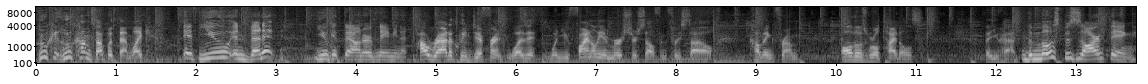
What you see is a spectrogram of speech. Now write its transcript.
Who, who comes up with them? Like, If you invent it, you get the honor of naming it. how radically different was it when you finally immersed yourself in freestyle coming from all those world titles that you had? the most bizarre thing.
